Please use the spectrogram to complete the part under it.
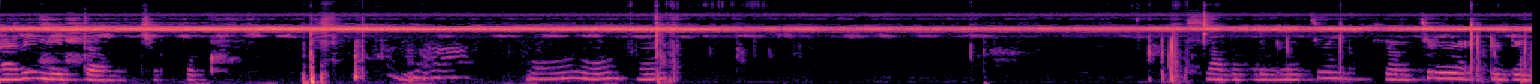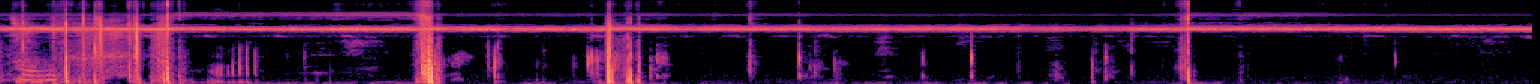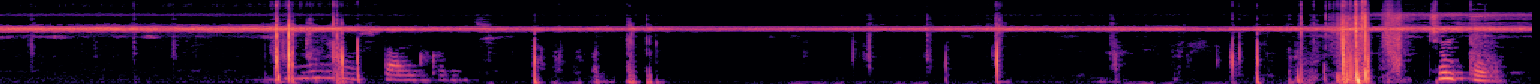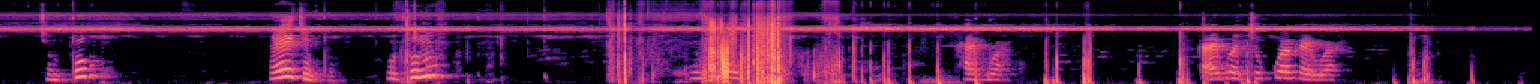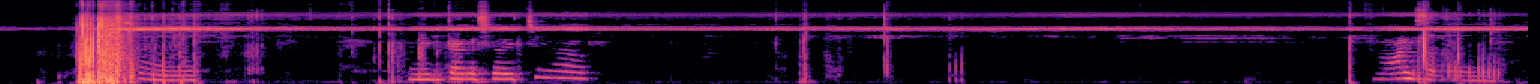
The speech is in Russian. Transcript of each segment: Harry made the checkbook. Слабо прилетели, прилетели, прилетели. Ну, ставим, короче. କରୁଛି ଚମ୍ପୁ ଚମ୍ପୁ ଏ ଚମ୍ପୁ ଉଠୁନୁ ଖାଇବୁଆ ଖାଇବୁଆ ଚୁକୁଆ ଖାଇବୁଆ ନିଦରେ ଶୋଇଛି ଆଉ ମଣିଷ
